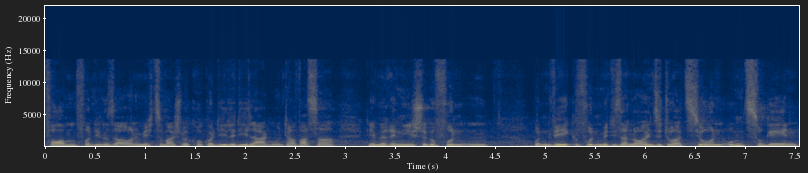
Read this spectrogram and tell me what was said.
Formen von Dinosauriern, nämlich zum Beispiel Krokodile, die lagen unter Wasser, die haben ihre Nische gefunden und einen Weg gefunden, mit dieser neuen Situation umzugehen,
